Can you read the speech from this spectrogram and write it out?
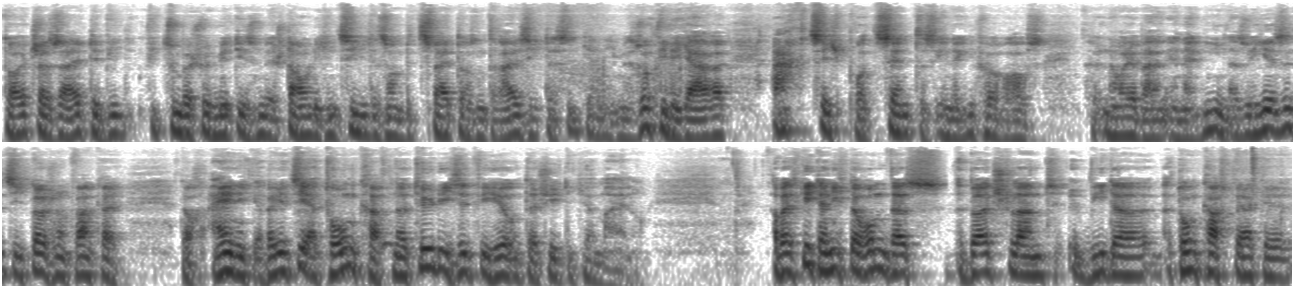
deutscher Seite, wie, wie zum Beispiel mit diesem erstaunlichen Ziel, dass man bis 2030, das sind ja nicht mehr so viele Jahre, 80 Prozent des Energieverbrauchs erneuerbaren Energien. Also hier sind sich Deutschland und Frankreich doch einig. Aber jetzt die Atomkraft, natürlich sind wir hier unterschiedlicher Meinung. Aber es geht ja nicht darum, dass Deutschland wieder Atomkraftwerke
